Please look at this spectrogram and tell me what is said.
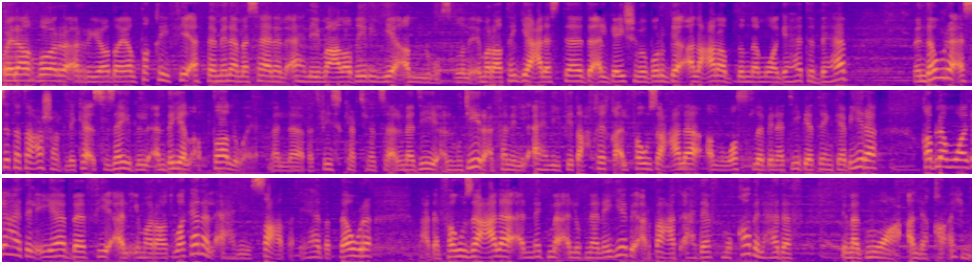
وإلى أخبار الرياضة يلتقي في الثامنة مساء الأهلي مع نظيره الوصل الإماراتي على استاد الجيش ببرج العرب ضمن مواجهات الذهاب من دور الستة عشر لكأس زايد للأندية الأبطال ويأمل باتريس كارتيوتس المدي المدير الفني للأهلي في تحقيق الفوز على الوصل بنتيجة كبيرة قبل مواجهة الإياب في الإمارات. وكان الأهلي صعد لهذا الدور بعد الفوز على النجم اللبناني بأربعة أهداف مقابل هدف بمجموع اللقاءين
